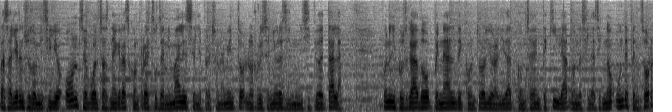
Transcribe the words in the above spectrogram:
tras hallar en su domicilio 11 bolsas negras con restos de animales en el fraccionamiento Los Ruiseñores del municipio de Tala. Fue en el juzgado penal de control y oralidad con sede en Tequila, donde se le asignó un defensor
